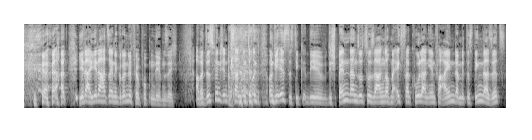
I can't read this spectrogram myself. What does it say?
Jeder, jeder hat seine Gründe für Puppen neben sich. Aber das finde ich interessant. Und, und, und wie ist es? Die, die, die spenden dann sozusagen nochmal extra Kohle an ihren Verein, damit das Ding da sitzt.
